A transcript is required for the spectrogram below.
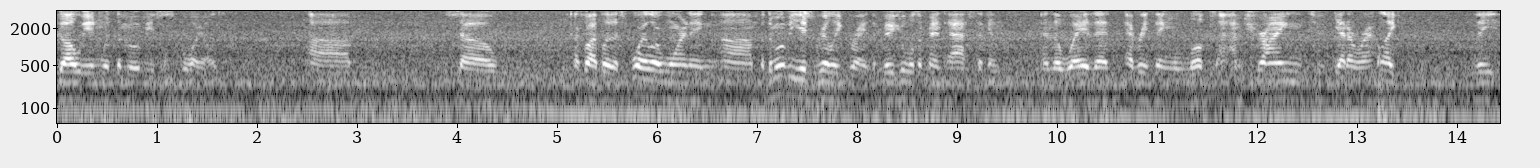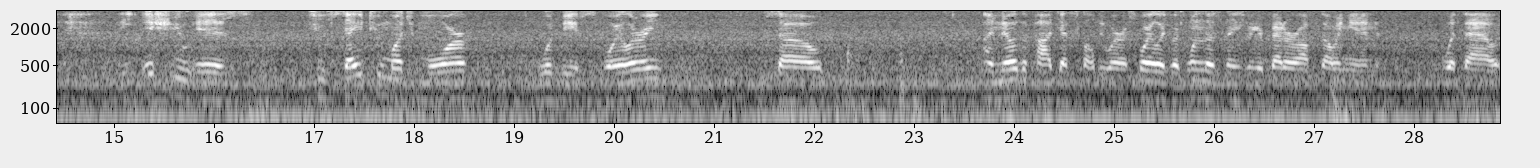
go in with the movie spoiled. Um, so that's why I play the spoiler warning. Um, but the movie is really great. The visuals are fantastic, and, and the way that everything looks. I'm trying to get around. Like the the issue is to say too much more would be spoilery. So I know the podcast is called Beware of Spoilers, but it's one of those things where you're better off going in without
